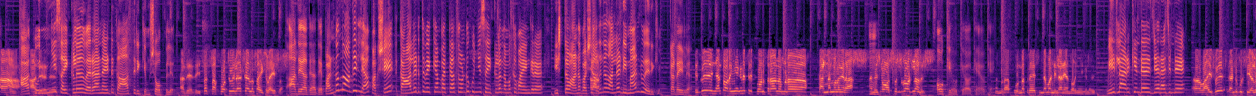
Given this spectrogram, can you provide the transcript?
ആ ആ അതെ കുഞ്ഞി സൈക്കിൾ വരാനായിട്ട് കാത്തിരിക്കും ഷോപ്പിൽ. അതെ അതെ. ഇപ്പൊ സപ്പോർട്ട് വീലൊക്കെ ഉള്ള സൈക്കിളായി ഇപ്പൊ. അതെ അതെ അതെ. പണ്ടൊന്നും അതില്ല. പക്ഷേ കാലെടുത്ത് വെക്കാൻ പറ്റാത്തതുകൊണ്ട് കുഞ്ഞു സൈക്കിൾ നമുക്ക് ഭയങ്കര ഇഷ്ടമാണ്. പക്ഷെ അതിന് നല്ല ഡിമാൻഡും ആയിരിക്കും കടയിൽ. ഇത് ഞാൻ തുടങ്ങിയേക്കണ തൃപ്പൂണിത്തറ നമ്മുടെ കണ്ണംകുളങ്ങര ഹോസ്പിറ്റൽ റോഡിലാണ് ഓക്കെ ഓക്കെ ഓക്കെ ഓക്കെ. നമ്മുടെ പൂർണത്രേശന്റെ മണ്ണിലാണ് ഞാൻ തുടങ്ങിയേക്കുന്നത് വീട്ടിൽ ആരൊക്കെയുണ്ട് ജയരാജിന്റെ വൈഫ് രണ്ട് കുട്ടികൾ.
